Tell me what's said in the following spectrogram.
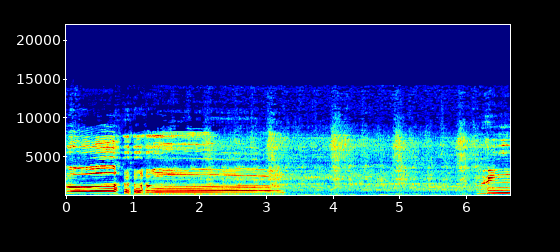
Oh.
